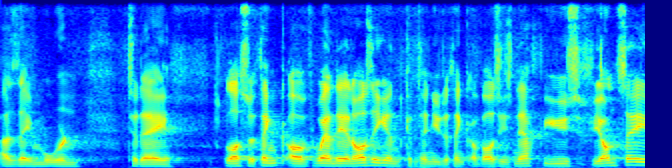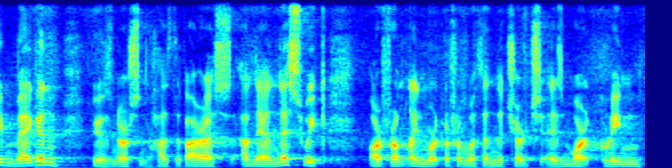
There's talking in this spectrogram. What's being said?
as they mourn today. We'll also think of Wendy and Ozzy and continue to think of Ozzy's nephew's fiance, Megan, who is a nurse and has the virus. And then this week, our frontline worker from within the church is Mark Green,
